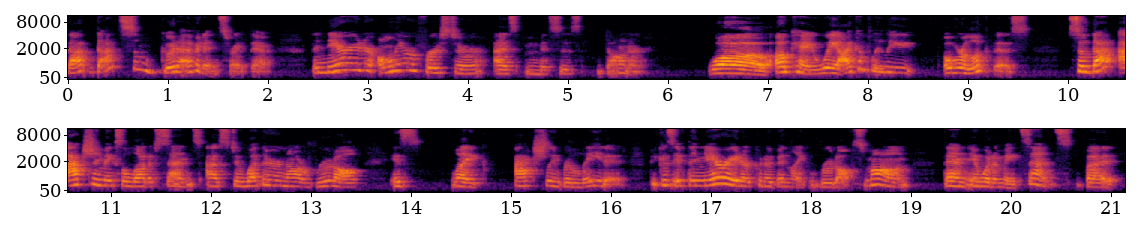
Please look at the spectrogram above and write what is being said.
that that's some good evidence right there. The narrator only refers to her as Mrs. Donner. Whoa, okay, wait, I completely overlooked this. So that actually makes a lot of sense as to whether or not Rudolph is like actually related. Because if the narrator could have been like Rudolph's mom, then it would have made sense. But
